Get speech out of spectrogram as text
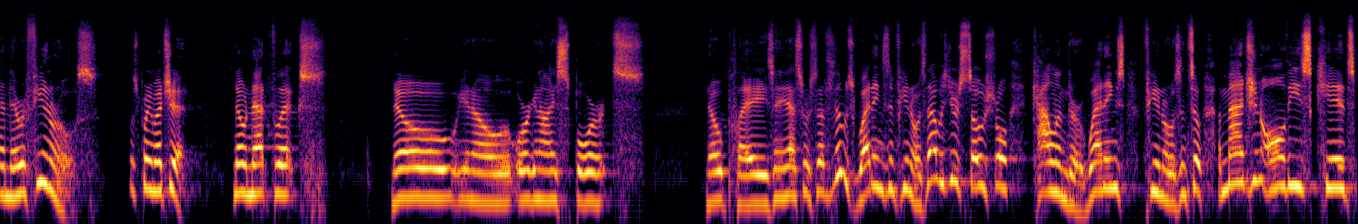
and there were funerals. That was pretty much it. No Netflix, no, you know, organized sports, no plays, any of that sort of stuff. There was weddings and funerals. That was your social calendar, weddings, funerals. And so imagine all these kids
